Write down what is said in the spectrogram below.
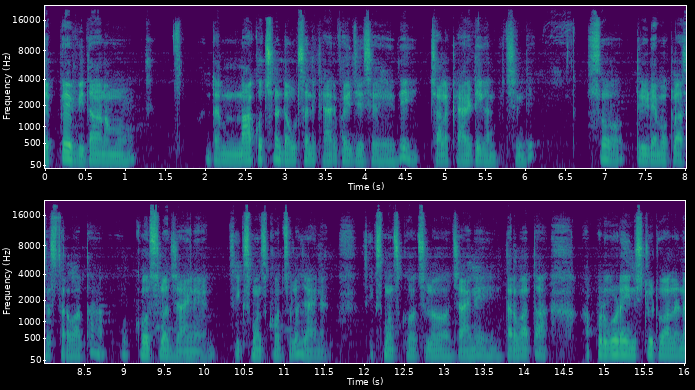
చెప్పే విధానము అంటే నాకు వచ్చిన డౌట్స్ అన్ని క్లారిఫై చేసేది చాలా క్లారిటీగా అనిపించింది. సో త్రీ డెమో క్లాసెస్ తర్వాత కోర్సులో జాయిన్ అయ్యాను. సిక్స్ మంత్స్ కోర్సులో జాయిన్ అయ్యాను. సిక్స్ మంత్స్ కోర్సులో జాయిన్ అయిన తర్వాత అప్పుడు కూడా ఇన్స్టిట్యూట్ వాళ్ళని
